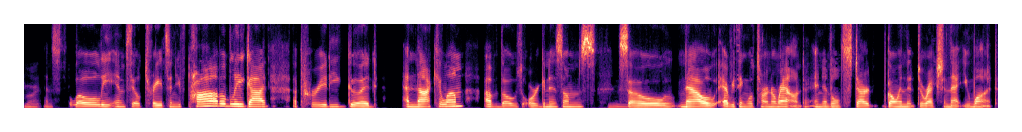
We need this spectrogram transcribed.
right. and slowly infiltrates. And you've probably got a pretty good inoculum of those organisms. Mm, So now everything will turn around and it'll start going the direction that you want.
